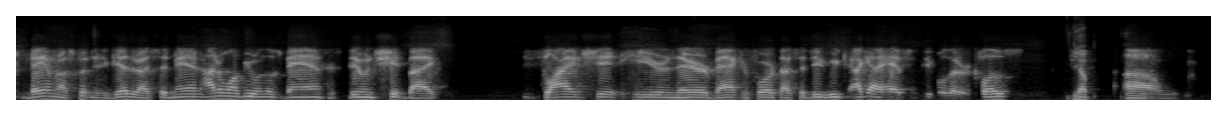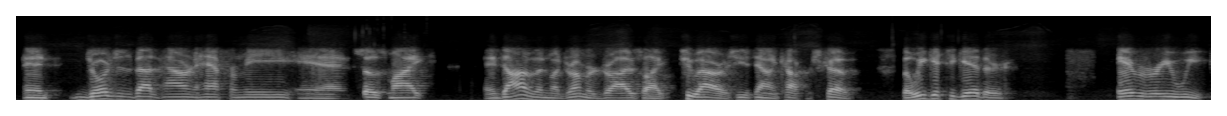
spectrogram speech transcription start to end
band when I was putting it together, I said, man, I don't want to be one of those bands that's doing shit by flying shit here and there, back and forth. I said, dude, we I got to have some people that are close. Yep. Um, and George is about an hour and a half from me, and so's Mike. And Donovan, my drummer, drives like two hours. He's down in Copperas Cove. But we get together every week.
